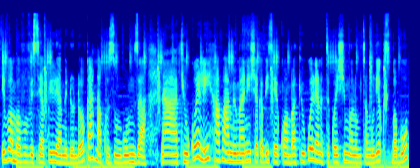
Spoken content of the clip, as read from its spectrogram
Ndivyo ambavyo vesi ya pili amedondoka na kuzungumza, na kiukweli hapa amemaanisha kabisa kwamba kiukweli anatakiwa heshima alomtangulia, kwa sababu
